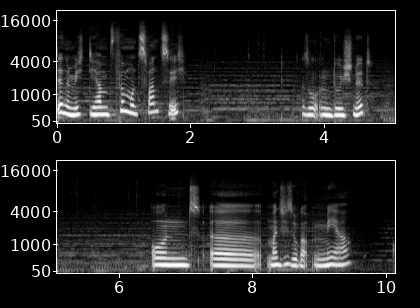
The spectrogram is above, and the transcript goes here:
Denn nämlich, die haben 25 so im Durchschnitt. Und äh, manche sogar mehr. Oh,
